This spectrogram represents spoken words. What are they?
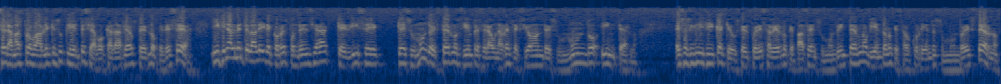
será más probable que su cliente se aboque a darle a usted lo que desea. Y finalmente la ley de correspondencia que dice que su mundo externo siempre será una reflexión de su mundo interno. Eso significa que usted puede saber lo que pasa en su mundo interno viendo lo que está ocurriendo en su mundo externo.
